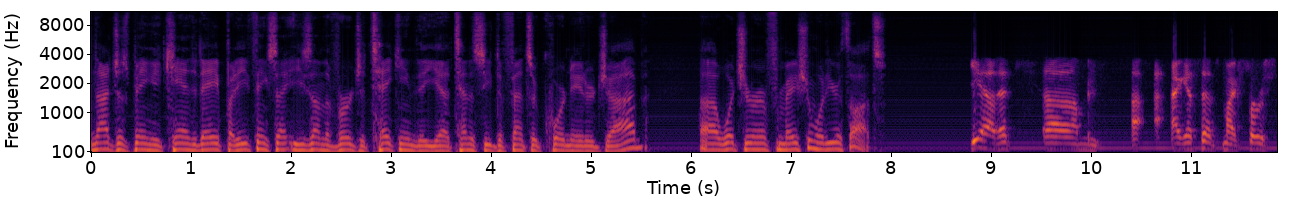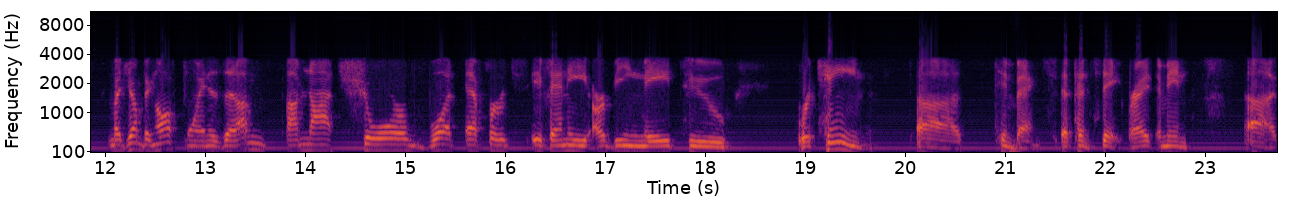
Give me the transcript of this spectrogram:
not just being a candidate, but he thinks that he's on the verge of taking the uh, Tennessee defensive coordinator job. Uh, what's your information? What are your thoughts? Yeah, that's. Um, I, I guess that's my first, my jumping off point is that I'm, I'm not sure what efforts, if any, are being made to retain uh, Tim Banks at Penn State. Right? I mean, uh,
